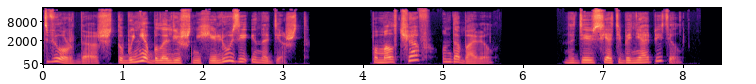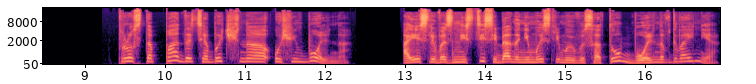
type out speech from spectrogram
твердо, чтобы не было лишних иллюзий и надежд. Помолчав, он добавил. «Надеюсь, я тебя не обидел?» «Просто падать обычно очень больно. А если вознести себя на немыслимую высоту, больно вдвойне.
